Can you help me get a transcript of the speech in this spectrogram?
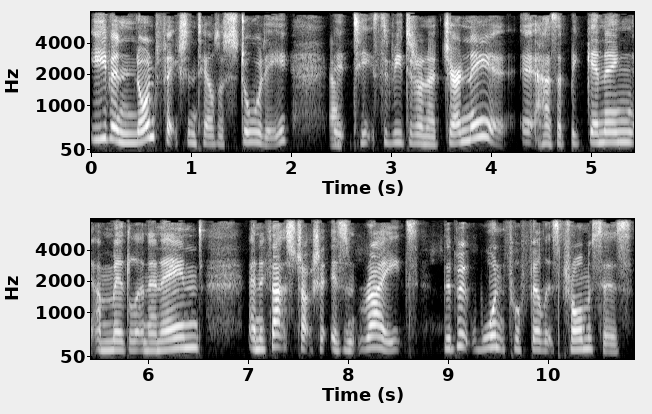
Even non-fiction tells a story. Yeah. It takes the reader on a journey. It, it has a beginning, a middle, and an end. And if that structure isn't right, the book won't fulfill its promises.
